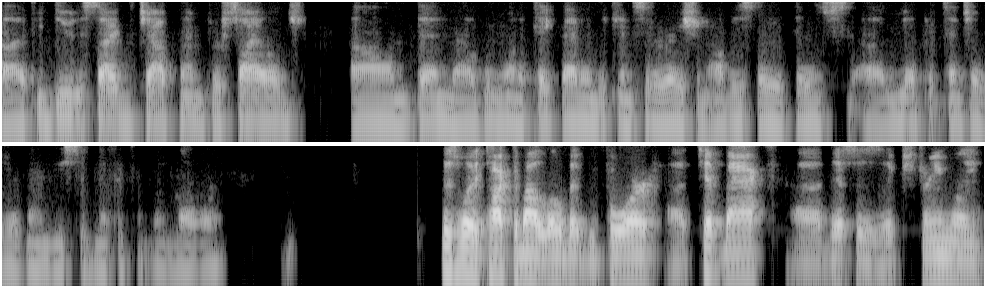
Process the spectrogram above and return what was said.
Uh, if you do decide to chop them for silage, um, then uh, we want to take that into consideration. Obviously, those uh, yield potentials are going to be significantly lower. This is what I talked about a little bit before. Uh, tip back. Uh, this is extremely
